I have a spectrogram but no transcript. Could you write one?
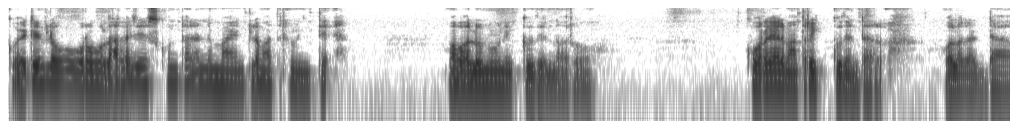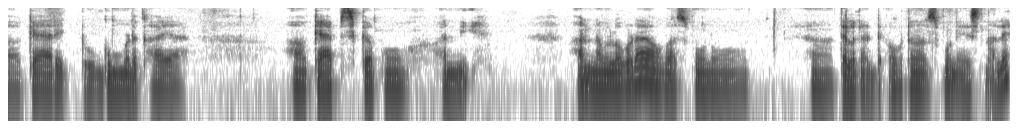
కోయటింట్లో ఒకలాగా చేసుకుంటారండి మా ఇంట్లో మాత్రం ఇంతే. మా వాళ్ళు నూనె ఎక్కువ తిన్నారు. కూరగాయలు మాత్రం ఎక్కువ తింటారు. ఉల్లగడ్డ క్యారెట్ గుమ్మడికాయ క్యాప్సికము అన్నీ. అన్నంలో కూడా ఒక స్పూను తెల్లగడ్డ ఒకటిన్నర స్పూన్ వేసినాలే.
